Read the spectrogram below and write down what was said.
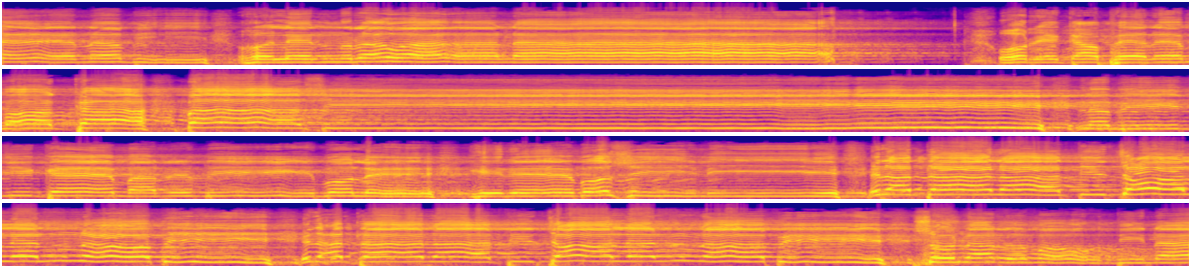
নবী হলেন রওয়ানা। ওরে কাফের মক্কা বাসী নবীজিকে মারবি বলে ঘিরে বসিলি। রাতারাতি চলেন নবী রাতারাতি সোনার মদিনা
